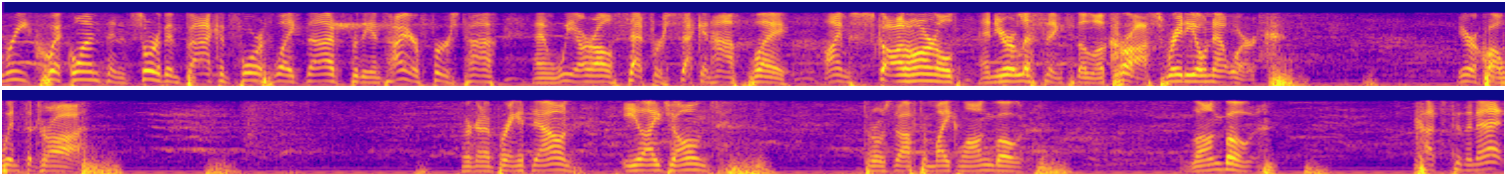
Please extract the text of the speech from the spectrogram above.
three quick ones, and it's sort of been back and forth like that for the entire first half, and we are all set for second half play. I'm Scot Arnold, and you're listening to the Lacrosse Radio Network. Iroquois wins the draw. They're going to bring it down. Eli Jones throws it off to Mike Longboat. Longboat cuts to the net.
